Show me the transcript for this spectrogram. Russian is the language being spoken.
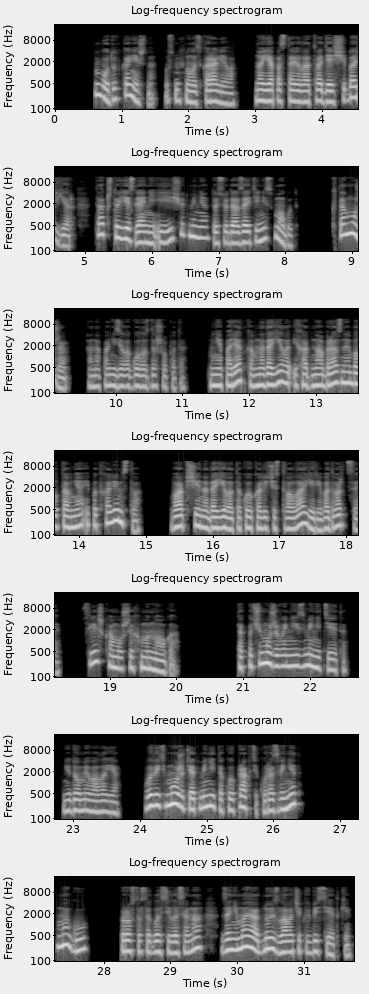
«Будут, конечно», — усмехнулась королева. «Но я поставила отводящий барьер, так что если они и ищут меня, то сюда зайти не смогут. К тому же», — она понизила голос до шепота, «мне порядком надоела их однообразная болтовня и подхалимство. Вообще надоело такое количество лагерей во дворце. Слишком уж их много. «Так почему же вы не измените это?» – недоумевала я. «Вы ведь можете отменить такую практику, разве нет?» «Могу», – просто согласилась она, занимая одну из лавочек в беседке.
